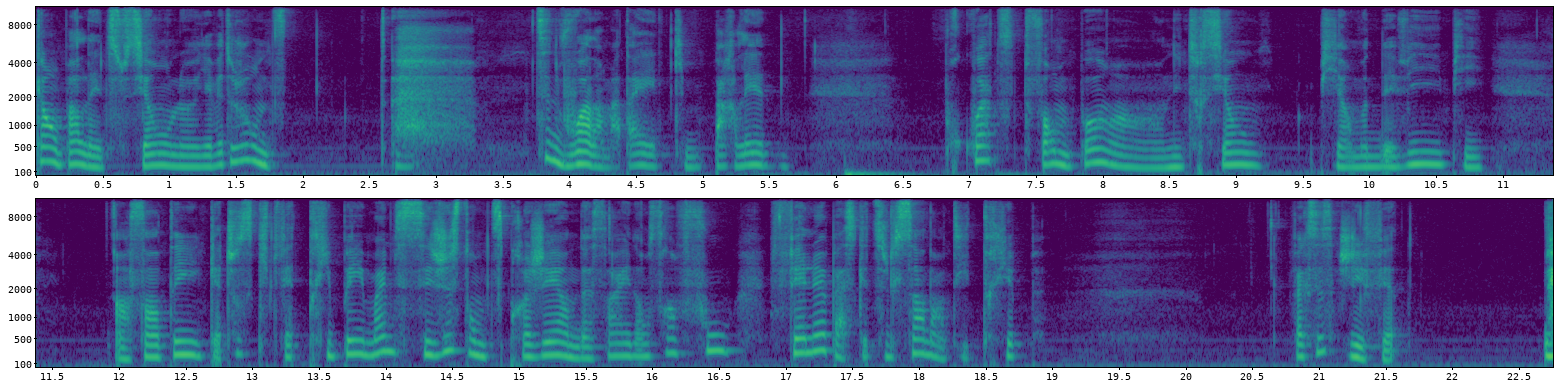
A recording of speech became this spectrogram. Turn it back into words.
quand on parle d'intuition, il y avait toujours une euh, petite, voix dans ma tête qui me parlait de pourquoi tu te formes pas en nutrition, puis en mode de vie, puis en santé, quelque chose qui te fait triper, même si c'est juste ton petit projet on the side, on s'en fout. Fais-le parce que tu le sens dans tes tripes. Fait que c'est ça que j'ai fait.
